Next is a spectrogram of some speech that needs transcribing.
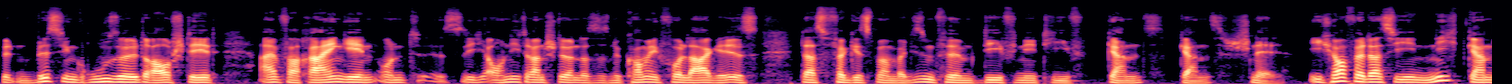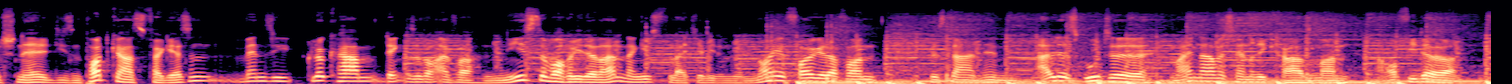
mit ein bisschen Grusel draufsteht, einfach reingehen und sich auch nicht dran stören, dass es eine Comic-Vorlage ist. Das vergisst man bei diesem Film definitiv ganz, ganz schnell. Ich hoffe, dass Sie nicht ganz schnell diesen Podcast vergessen. Wenn Sie Glück haben, denken Sie doch einfach nächste Woche wieder dran. Dann gibt es vielleicht ja wieder eine neue Folge davon. Bis dahin alles Gute. Mein Name ist Henrik Rasemann. Auf Wiederhören.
